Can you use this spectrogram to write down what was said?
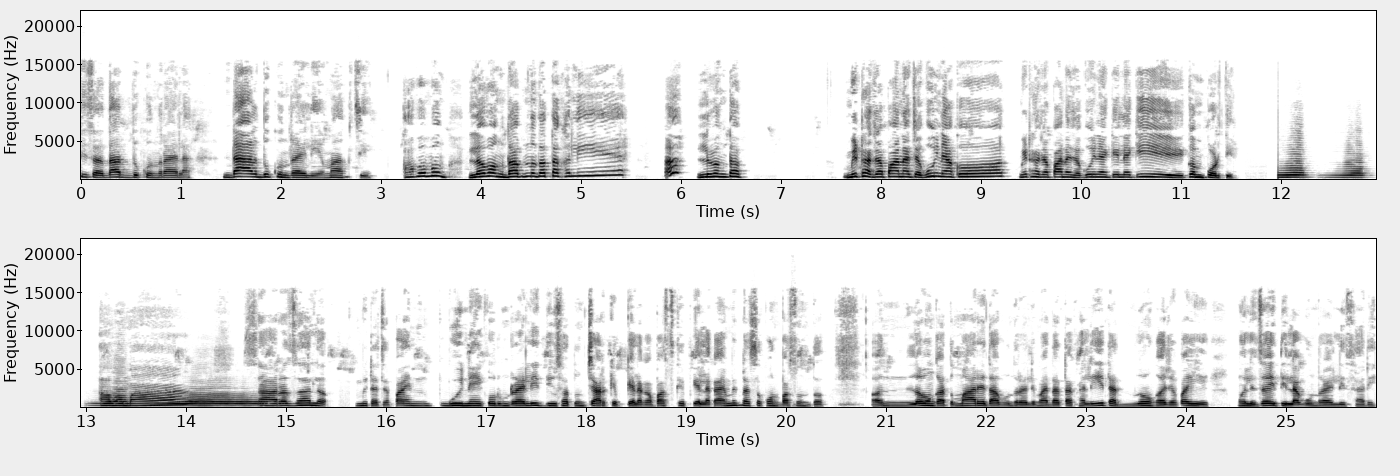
तिचा दात दुखून राहिला. डाळ दुखून राहिली आहे मागची. अबा मग लवंग दाब न दाता खाली? आ? लवंग दाब. मिठाच्या पाण्याच्या गुन्ह्या कर. मिठाच्या पाण्याच्या गुन्ह्या केल्या की कमी पडते अबा सारं झालं. मिठाच्या पाय गुळण्या करून राहिली. दिवसातून चार खेप केला का पाच खेप केला काय माहीत नाही कोणपासून तर. आणि लवंगात मारे दाबून राहिले माझ्या दाताखाली. त्या लवंगाच्या पायी मला जैती लागून राहिली सारे.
